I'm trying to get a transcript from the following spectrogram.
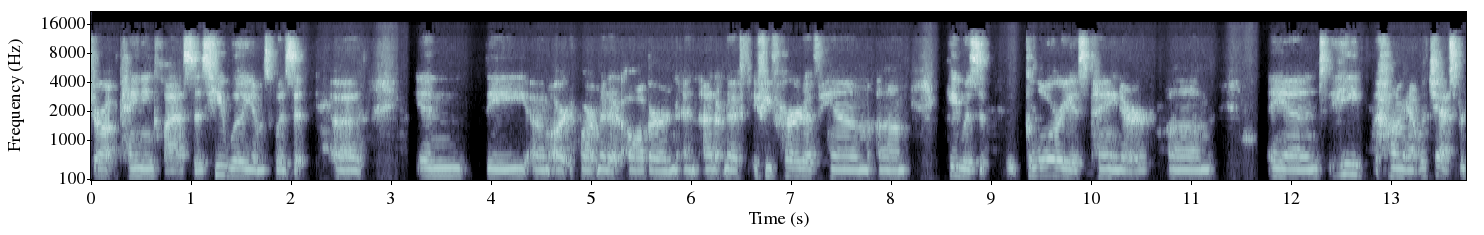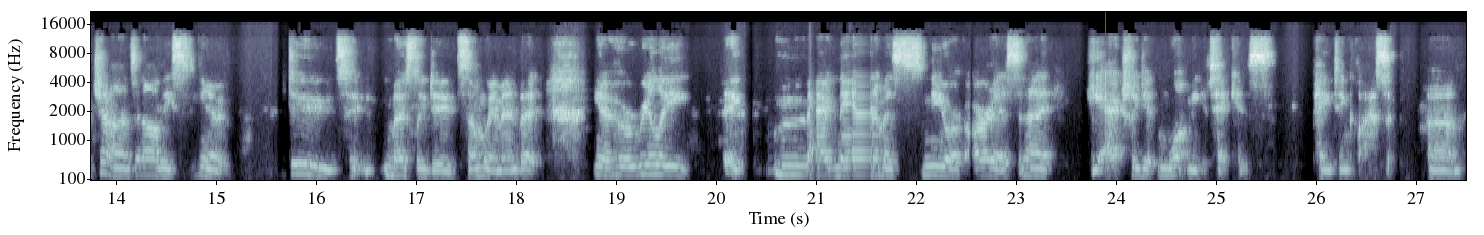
drop painting classes. Hugh Williams was uh, in the um, art department at Auburn, and I don't know if, if you've heard of him. Um, he was a glorious painter, um, and he hung out with Jasper Johns and all these, you know, dudes, who, mostly dudes, some women, but you know, who are really magnanimous New York artists. And I, he actually didn't want me to take his painting class. Um,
